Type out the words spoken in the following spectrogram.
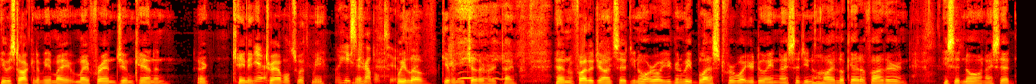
he was talking to me. My my friend Jim Cannon. Uh, Koenig yeah. travels with me. Well, he's trouble too. We but. love giving each other a hard time. And Father John said, "You know, Earl, you're going to be blessed for what you're doing." And I said, "You know how I look at it, Father?" And he said, "No." And I said,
